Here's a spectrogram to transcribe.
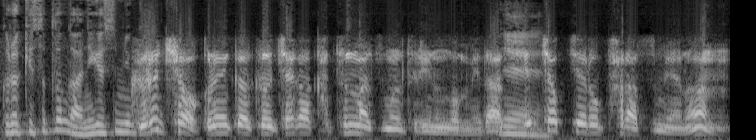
그렇게 썼던 거 아니겠습니까? 그렇죠. 그러니까 그 제가 같은 말씀을 드리는 겁니다. 예. 세척제로 팔았으면은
